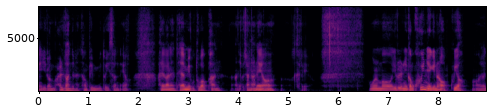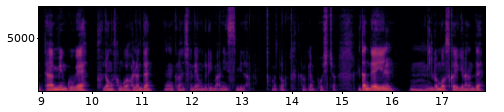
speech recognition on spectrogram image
예, 이런 말도 안 되는 상패 빔이 또 있었네요. 하여간에 대한민국 도박판 아, 여전하네요. 그래요. 오늘 뭐 일요일이니까 코인 얘기는 없고요. 어, 대한민국의 부정선거와 관련된 예, 그런 식의 내용들이 많이 있습니다. 한번 또 가볍게 한번 보시죠. 일단 내일 음, 일론 머스크가 얘기를 하는데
